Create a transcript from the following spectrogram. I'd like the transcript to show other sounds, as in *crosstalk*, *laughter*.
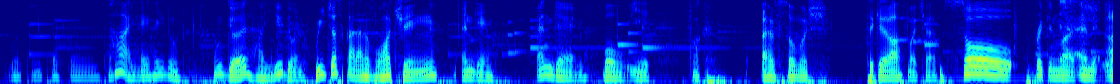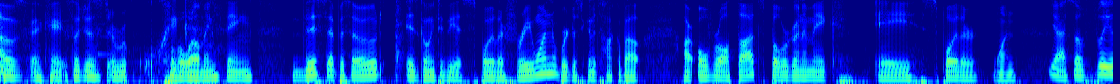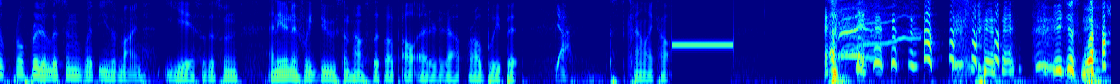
It's working. Testing. testing. Hi, hey, how you doing? I'm good. How you doing? We just got out of watching Endgame. Endgame. Well, yeah, fuck. I have so much to get off my chest. So freaking much. And I was, it's okay, so just a real quick overwhelming. thing. This episode is going to be a spoiler-free one. We're just going to talk about our overall thoughts, but we're going to make a spoiler one. Yeah. So feel feel free to listen with ease of mind. Yeah, so this one, and even if we do somehow slip up, I'll edit it out or I'll bleep it. Yeah. It's kind of like how. *laughs* *laughs* You just went. *laughs*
